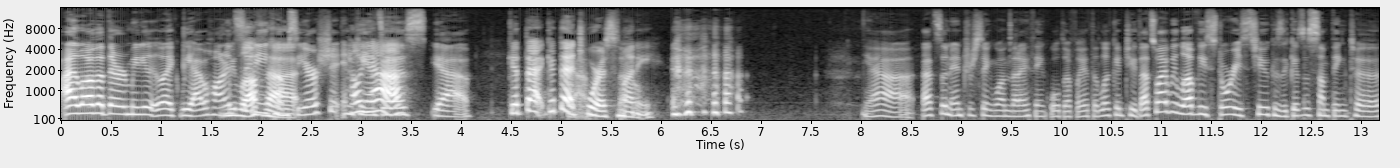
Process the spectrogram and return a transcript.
I love that they're immediately like, we have a haunted We city, come see our shit in Hell yeah. Kansas. Yeah. Get that get that Yeah, tourist so- money. Yeah, that's an interesting one that I think we'll definitely have to look into. That's why we love these stories too, because it gives us something to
